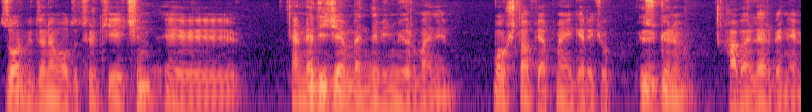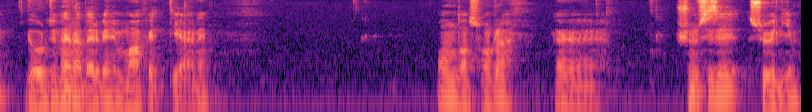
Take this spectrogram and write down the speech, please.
Zor bir dönem oldu Türkiye için. E, yani ne diyeceğim ben de bilmiyorum hani. Boş laf yapmaya gerek yok. Üzgünüm. Haberler beni, gördüğüm her haber beni mahvetti yani. Ondan sonra e, şunu size söyleyeyim.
